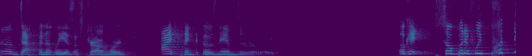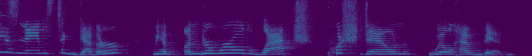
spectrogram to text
well, definitely is a strong word. I think those names are related. Okay, so but if we put these names together, we have underworld, latch, push down, will have been.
